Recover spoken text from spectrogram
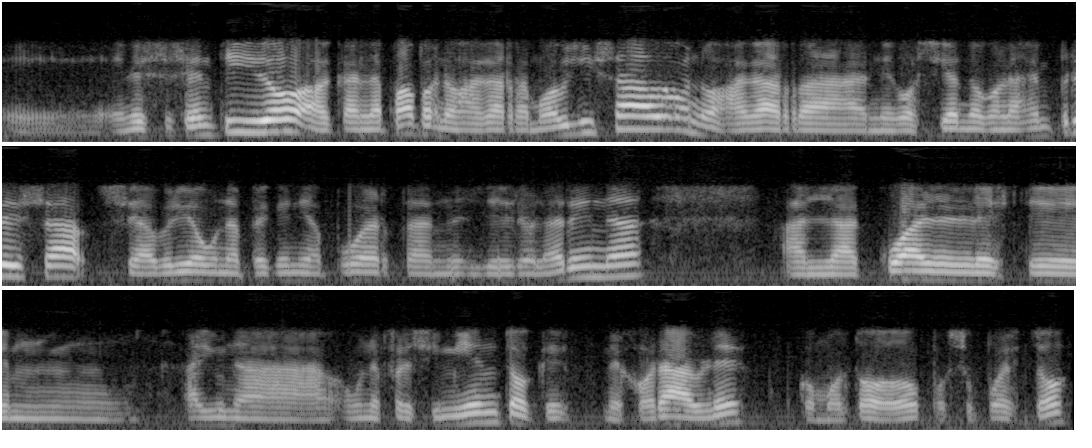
eh, en ese sentido, acá en La Papa nos agarra movilizado, nos agarra negociando con las empresas, se abrió una pequeña puerta en el diario La Arena, a la cual este, mm, hay una, un ofrecimiento que es mejorable, como todo, por supuesto.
